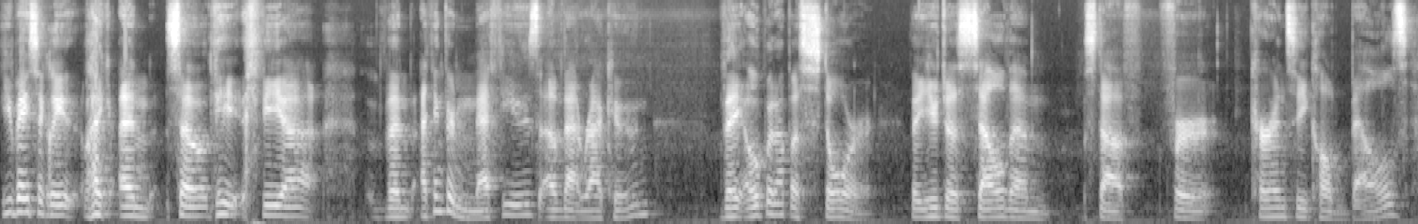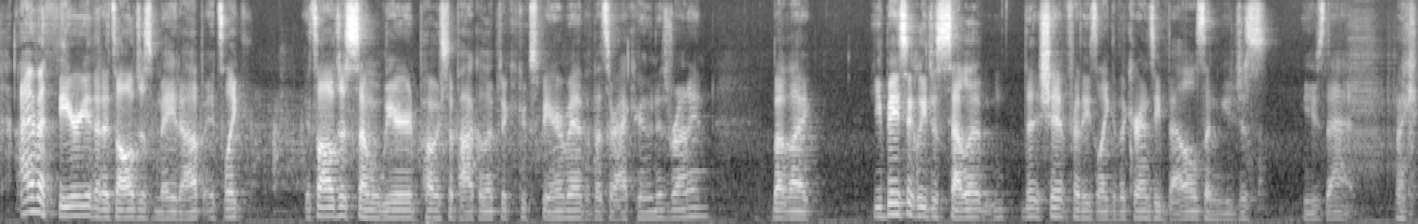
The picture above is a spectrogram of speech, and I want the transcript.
You basically like, and so the the uh, the I think they're nephews of that raccoon. They open up a store that you just sell them stuff for currency called bells. I have a theory that it's all just made up. It's like it's all just some weird post-apocalyptic experiment that this raccoon is running. But like, you basically just sell it the shit for these like the currency bells, and you just use that. Like,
